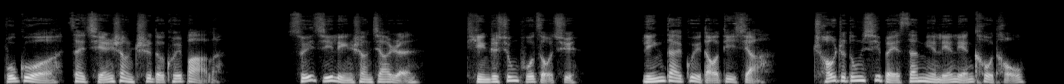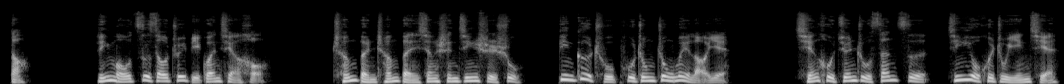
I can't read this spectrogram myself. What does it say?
不过在钱上吃得亏罢了。”随即领上家人，挺着胸脯走去。林黛跪倒地下。朝着东西北三面连连叩头，道：“林某自遭追比关欠后，成本成本相申金世数，并各处铺中众位老爷前后捐助三次，今又会助银钱，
